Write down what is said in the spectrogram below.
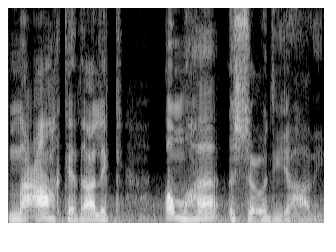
معاه كذلك أمها السعودية هذه.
